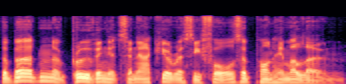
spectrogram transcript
the burden of proving its inaccuracy falls upon him alone.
